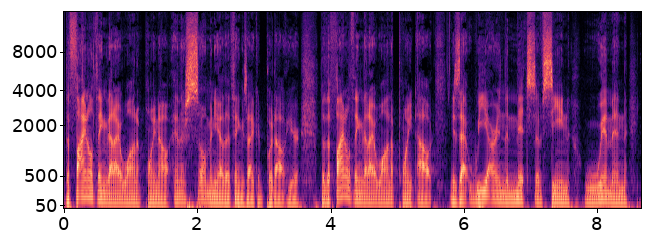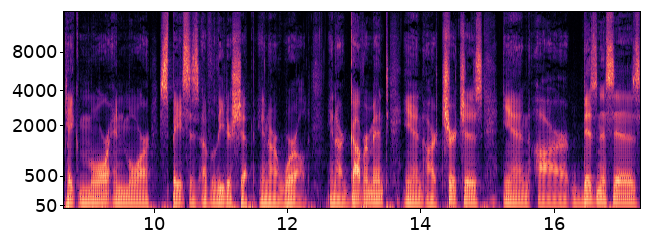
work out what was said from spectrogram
The final thing that I want to point out, and there's so many other things I could put out here, but the final thing that I want to point out is that we are in the midst of seeing women take more and more spaces of leadership in our world, in our government, in our churches, in our businesses,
